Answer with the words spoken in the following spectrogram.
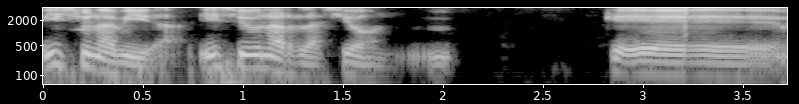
hice una vida, hice una relación que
